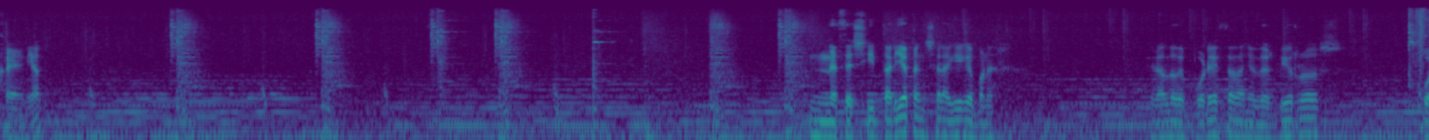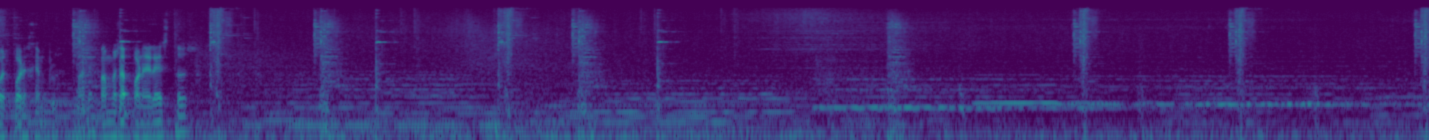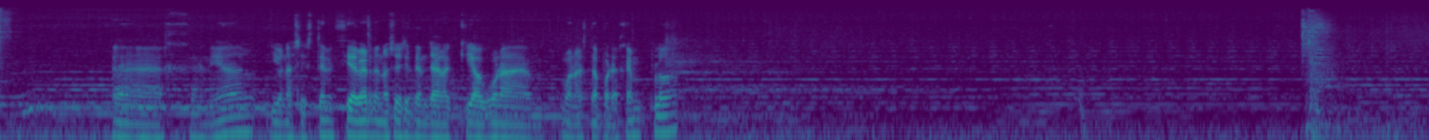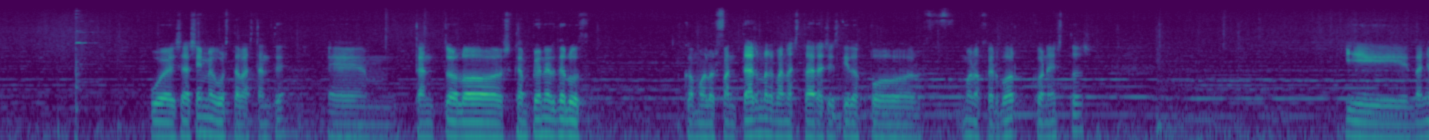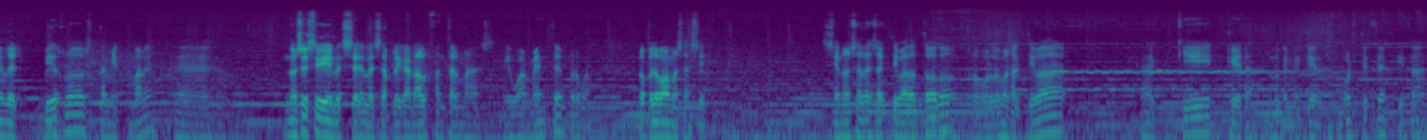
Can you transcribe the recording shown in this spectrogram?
Genial. Necesitaría pensar aquí qué poner. Heraldo de pureza, daño de esbirros. Pues por ejemplo, ¿vale? Vamos a poner estos. Asistencia verde, no sé si tendrá aquí alguna... Bueno, esta por ejemplo. Pues así me gusta bastante. Em, tanto los campeones de luz como los fantasmas van a estar asistidos por, bueno, fervor con estos. Y daño de esbirros también, ¿vale? Eh, no sé si se les aplicará a los fantasmas igualmente, pero bueno, lo probamos así. Se nos ha desactivado todo, lo volvemos a activar. Aquí, ¿qué era? Lo que me queda. Vórtice, quizá.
